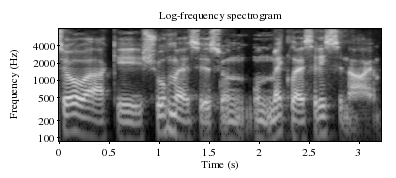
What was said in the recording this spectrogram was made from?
cilvēki šūmēsies un, un meklēs risinājumu.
